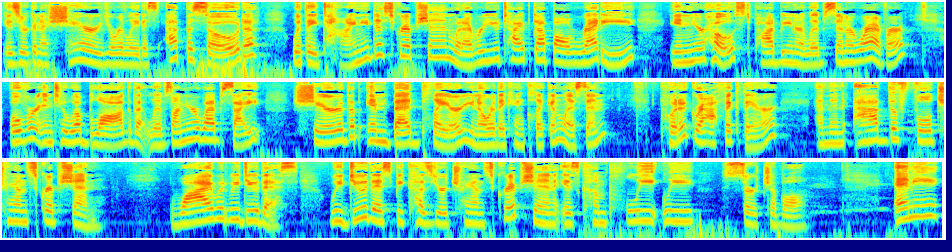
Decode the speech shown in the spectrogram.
is you're going to share your latest episode with a tiny description, whatever you typed up already in your host, Podbean or Libsyn or wherever, over into a blog that lives on your website. Share the embed player, you know, where they can click and listen. Put a graphic there and then add the full transcription. Why would we do this? We do this because your transcription is completely searchable. Any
